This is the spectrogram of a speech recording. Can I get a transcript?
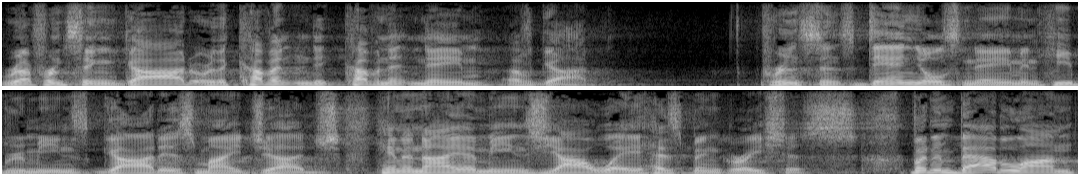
referencing God or the covenant, covenant name of God. For instance, Daniel's name in Hebrew means God is my judge. Hananiah means Yahweh has been gracious. But in Babylon,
